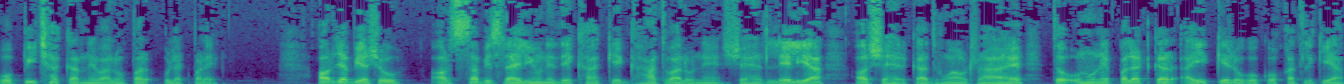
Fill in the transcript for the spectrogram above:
وہ پیچھا کرنے والوں پر الٹ پڑے۔ اور جب یشو اور سب اسرائیلیوں نے دیکھا کہ گھات والوں نے شہر لے لیا اور شہر کا دھواں اٹھ رہا ہے، تو انہوں نے پلٹ کر ائی کے لوگوں کو قتل کیا۔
